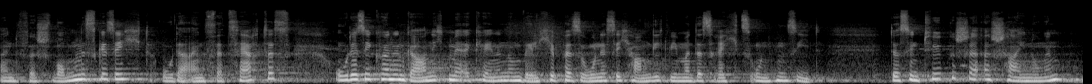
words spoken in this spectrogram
ein verschwommenes Gesicht oder ein verzerrtes, oder Sie können gar nicht mehr erkennen, um welche Person es sich handelt, wie man das rechts unten sieht. Das sind typische Erscheinungen,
